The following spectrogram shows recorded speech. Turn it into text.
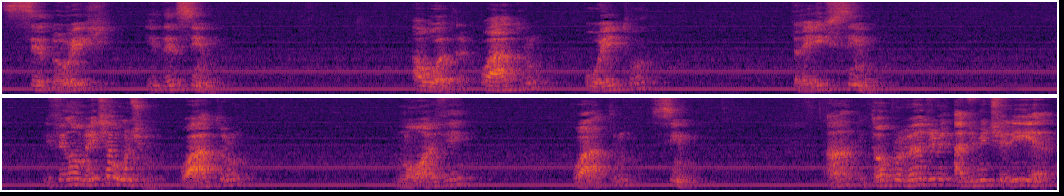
C2 e D5. A outra, 4, 8, 3, 5. E finalmente a última, 4, 9, 4, 5. Ah, então o problema admitiria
